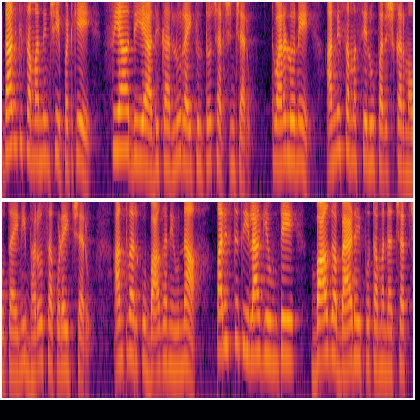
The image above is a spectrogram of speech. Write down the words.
దానికి సంబంధించి ఇప్పటికే సిఆర్డీఏ అధికారులు రైతులతో చర్చించారు. త్వరలోనే అన్ని సమస్యలు పరిష్కారం అవుతాయని భరోసా కూడా ఇచ్చారు. అంతవరకు బాగానే ఉన్నా పరిస్థితి ఇలాగే ఉంటే బాగా బ్యాడ్ అయిపోతామన్న చర్చ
